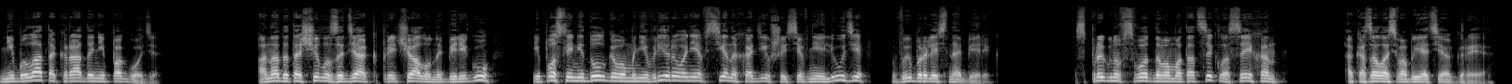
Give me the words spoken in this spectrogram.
не была так рада непогоде. Она дотащила зодиак к причалу на берегу и после недолгого маневрирования все находившиеся в ней люди выбрались на берег. Спрыгнув с водного мотоцикла, Сейхан оказалась в объятиях Грея.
